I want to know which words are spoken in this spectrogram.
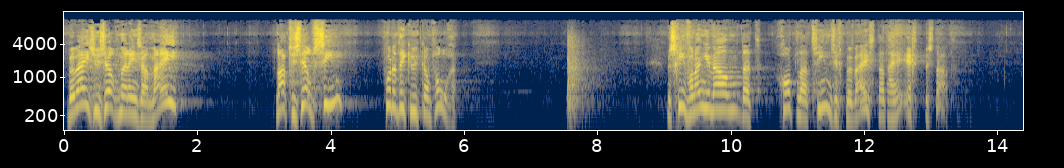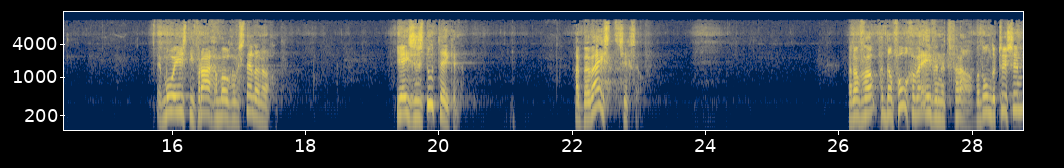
Bewijs uzelf maar eens aan mij. Laat u zelf zien voordat ik u kan volgen. Misschien verlang je wel dat God laat zien, zich bewijst dat Hij echt bestaat. Het mooie is, die vragen mogen we stellen aan God. Jezus doet tekenen. Hij bewijst zichzelf. Maar dan, dan volgen we even het verhaal. Want ondertussen,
